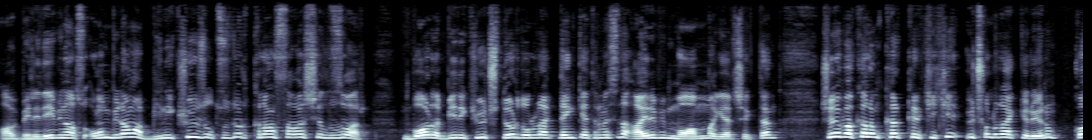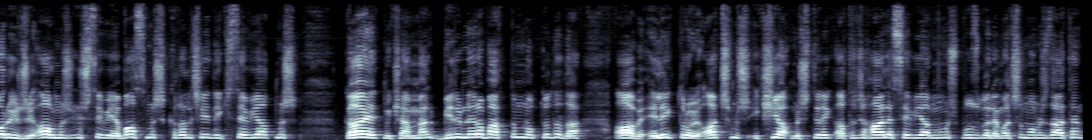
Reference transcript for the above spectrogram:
Abi belediye binası 11 ama 1234 klan savaş yıldızı var. Bu arada 1, 2, 3, 4 olarak denk getirmesi de ayrı bir muamma gerçekten. Şöyle bakalım 40, 42, 3 olarak görüyorum. Koruyucuyu almış 3 seviye basmış. Kraliçeyi de 2 seviye atmış. Gayet mükemmel. Birimlere baktığım noktada da abi elektroyu açmış 2 yapmış. Direkt atıcı hale seviye almamış. Buz golem açılmamış zaten.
